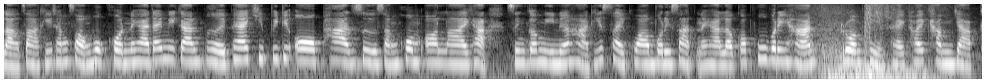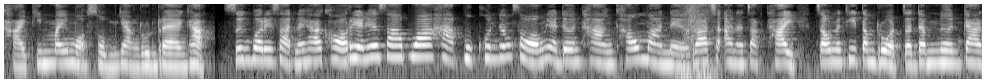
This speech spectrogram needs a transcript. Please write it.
หลังจากที่ทั้งสองบุคคลนะคะได้มีการเผยแพร่คลิปวิดีโอผ่านสื่อสังคมออนไลน์ค่ะ ซึ่งก็มีเนื้อหาที่ใส่ความบริษัทนะคะแล้วก็ผู้บริหารรวมถึงใช้ถ้อยคำหยาบคายที่ไม่เหมาะสมอย่างรุนแรงค่ะ ซึ่งบริษัทนะคะขอเรียนให้ทราบว่าหากบุคคลทั้งสองเนี่ยเดินทางเข้ามาในราชอาณาจักรไทยเจ้าาหน้าที่ตำรวจจะดำเนินการ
